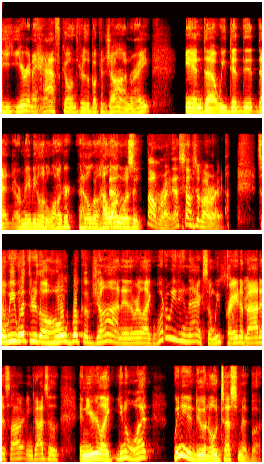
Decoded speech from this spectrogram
year and a half going through the Book of John, right? And uh, we did the, that, or maybe a little longer. I don't know how long That was it. About right. That sounds about right. So we went through the whole book of John and we're like, what do we do next? And we So prayed good. about it and God said, and you're like, you know what? We need to do an Old Testament book.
